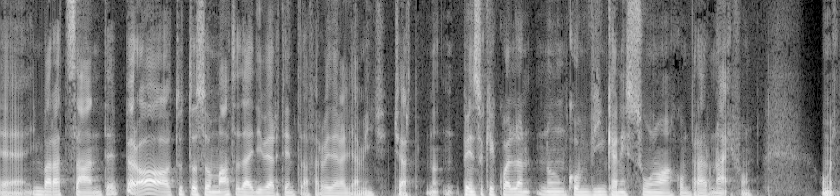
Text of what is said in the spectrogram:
Eh, imbarazzante, però tutto sommato dai divertente da far vedere agli amici. Certo, no, penso che quella non convinca nessuno a comprare un iPhone. O meglio,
